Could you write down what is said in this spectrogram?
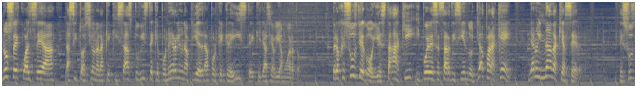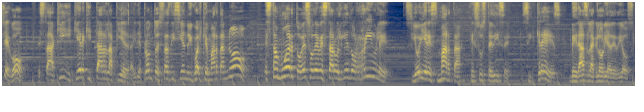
No sé cuál sea la situación a la que quizás tuviste que ponerle una piedra porque creíste que ya se había muerto. Pero Jesús llegó y está aquí y puedes estar diciendo, ¿ya para qué? Ya no hay nada que hacer. Jesús llegó, está aquí y quiere quitar la piedra y de pronto estás diciendo igual que Marta, no, está muerto, eso debe estar oliendo horrible. Si hoy eres Marta, Jesús te dice, si crees, verás la gloria de Dios.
